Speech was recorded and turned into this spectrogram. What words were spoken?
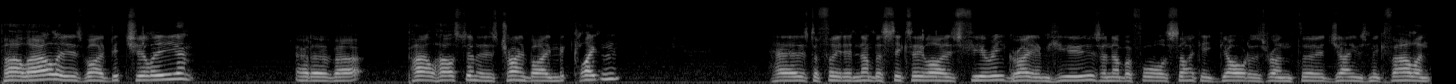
Pale Ale is by Bit Chilly out of uh, Palehurstone is trained by Mick Clayton has defeated number six Eli's Fury, Graham Hughes, and number four Psyche Gold has run third, James McFarlane.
